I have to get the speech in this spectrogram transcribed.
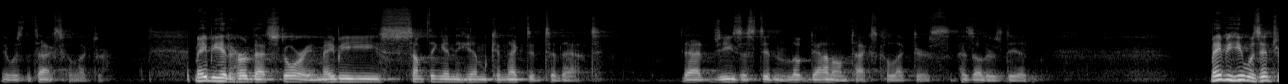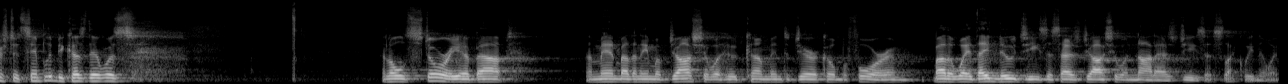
it was the tax collector. Maybe he had heard that story, and maybe something in him connected to that. That Jesus didn't look down on tax collectors as others did. Maybe he was interested simply because there was an old story about a man by the name of Joshua who'd come into Jericho before. And by the way, they knew Jesus as Joshua, not as Jesus like we know him.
